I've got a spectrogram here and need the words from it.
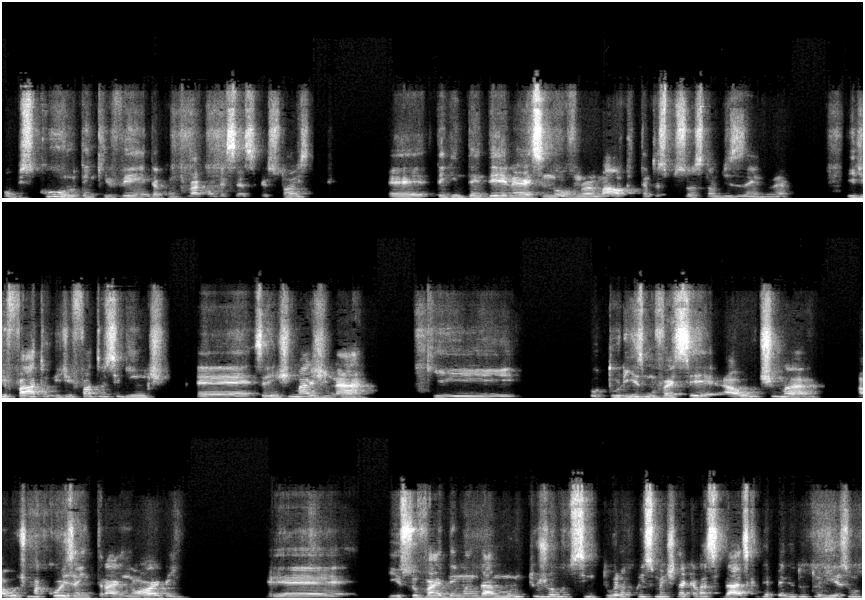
obscuro, tem que ver ainda como vai acontecer essas questões. É, tem que entender, né, esse novo normal que tantas pessoas estão dizendo, né? E de fato, e de fato é o seguinte, é, se a gente imaginar que o turismo vai ser a última a última coisa a entrar em ordem, é, isso vai demandar muito jogo de cintura, principalmente daquelas cidades que dependem do turismo,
